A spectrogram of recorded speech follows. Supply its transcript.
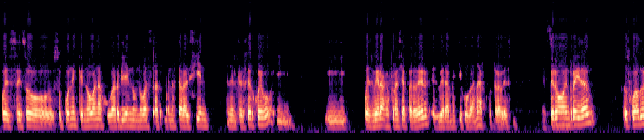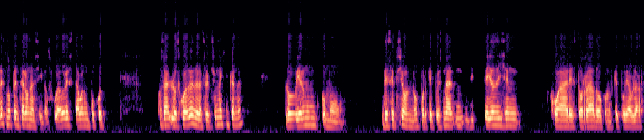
pues eso supone que no van a jugar bien o no va a estar, van a estar al 100 en el tercer juego y, pues ver a Francia perder es ver a México ganar otra vez. Pero en realidad los jugadores no pensaron así, los jugadores estaban un poco, o sea, los jugadores de la selección mexicana lo vieron como decepción, ¿no? Porque pues ellos dicen Juárez, Torrado, con los que pude hablar,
